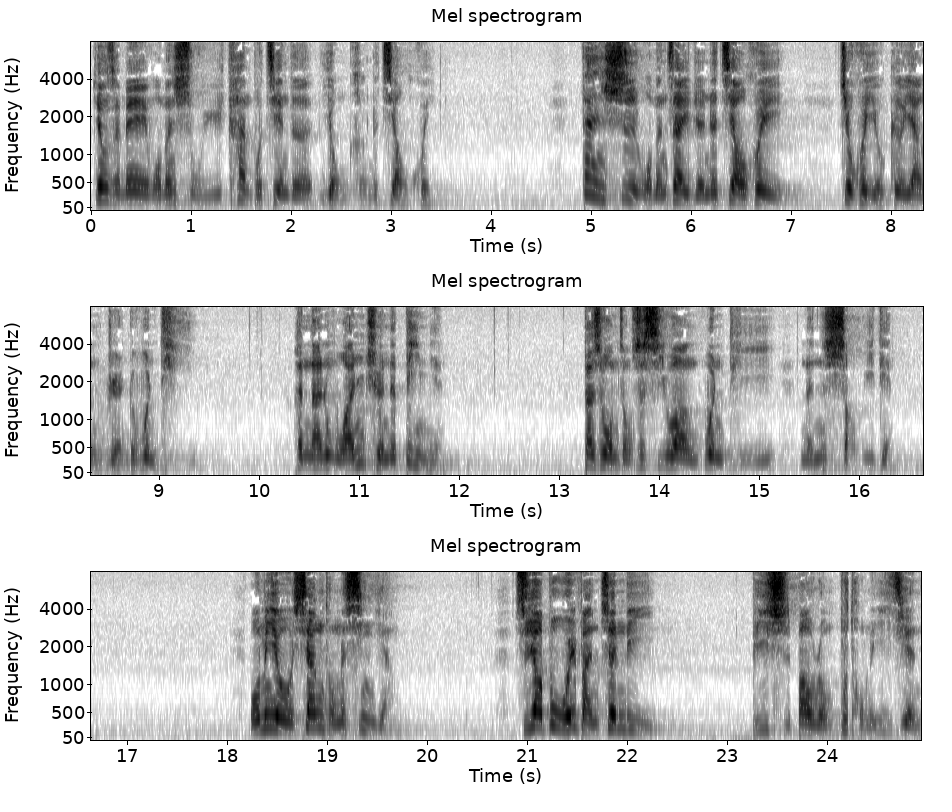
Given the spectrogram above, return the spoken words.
弟兄姊妹，我们属于看不见的永恒的教会，但是我们在人的教会。就会有各样人的问题，很难完全的避免。但是我们总是希望问题能少一点。我们有相同的信仰，只要不违反真理，彼此包容不同的意见，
